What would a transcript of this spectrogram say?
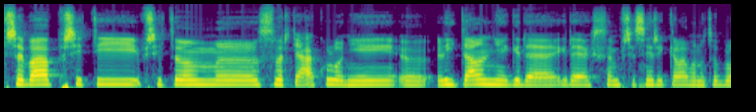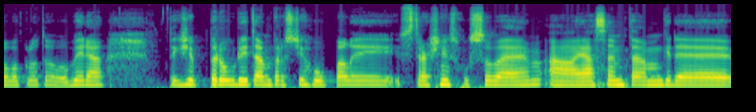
třeba při, tý, při tom uh, smrťáku loni uh, lítal někde, kde, jak jsem přesně říkala, ono to bylo okolo toho oběda, takže proudy tam prostě houpaly strašným způsobem a já jsem tam, kde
